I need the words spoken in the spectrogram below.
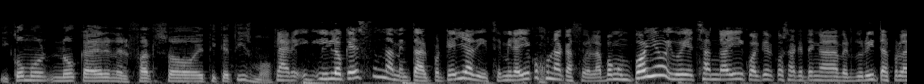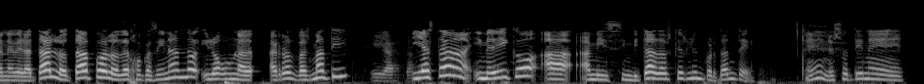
y cómo no caer en el falso etiquetismo. Claro, y, y lo que es fundamental, porque ella dice, mira, yo cojo una cazuela, pongo un pollo y voy echando ahí cualquier cosa que tenga verduritas por la nevera tal, lo tapo, lo dejo cocinando y luego un arroz basmati Y ya está. y ya está. Y me dedico a, a mis invitados, que es lo importante. ¿Eh? En eso tiene...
